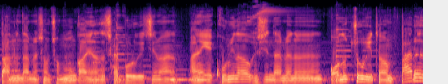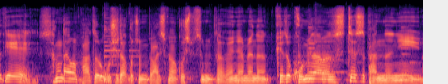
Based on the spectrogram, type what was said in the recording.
나눈다면 저는 전문가 아니라서 잘 모르겠지만 만약에 고민하고 계신다면은 어느 쪽이든 빠르게 상담을 받으러 오시라고 좀 말씀하고 싶습니다. 왜냐면은 계속 고민하면서 스트레스 받느니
